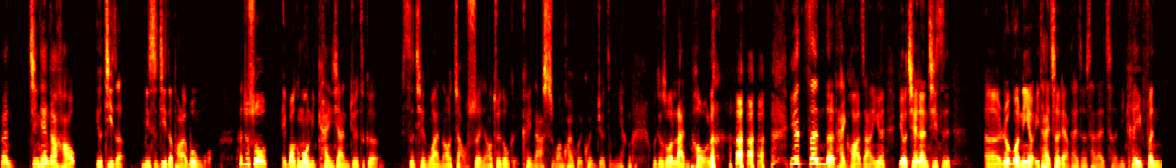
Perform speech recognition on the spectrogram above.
那今天刚好有记者，民事记者跑来问我，他就说：“诶，宝可梦，你看一下，你觉得这个四千万，然后缴税，然后最多可可以拿十万块回馈，你觉得怎么样？” 我就说烂透了，因为真的太夸张。因为有钱人其实，呃，如果你有一台车、两台车、三台车，你可以分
